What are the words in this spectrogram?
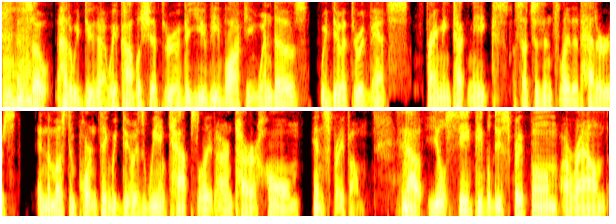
And so, how do we do that? We accomplish it through the UV blocking windows. We do it through advanced framing techniques such as insulated headers. And the most important thing we do is we encapsulate our entire home in spray foam. Now, you'll see people do spray foam around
